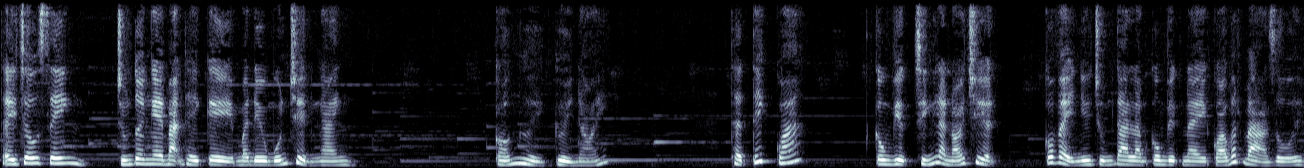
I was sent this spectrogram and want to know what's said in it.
Thầy Châu Sinh, chúng tôi nghe bạn thầy kể mà đều muốn chuyển ngành. Có người cười nói. Thật thích quá. Công việc chính là nói chuyện. Có vẻ như chúng ta làm công việc này quá vất vả rồi.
